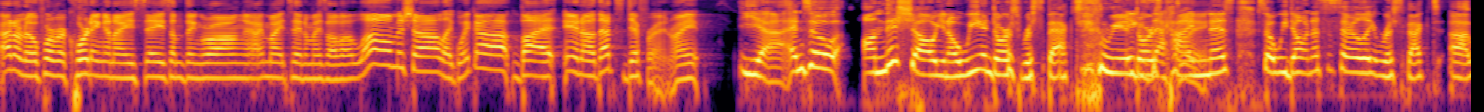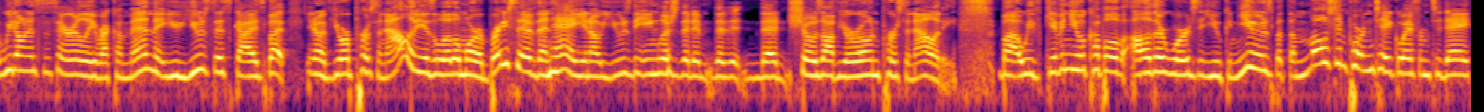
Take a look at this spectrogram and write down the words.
I don't know if we're recording and I say something wrong, I might say to myself, "Hello, Michelle," like wake up. But you know that's different, right? Yeah. And so on this show, you know, we endorse respect. we endorse Exactly. kindness. So we don't necessarily respect, uh, we don't necessarily recommend that you use this, guys. But, you know, if your personality is a little more abrasive, then hey, you know, use the English that it, that it, that shows off your own personality. But we've given you a couple of other words that you can use. But the most important takeaway from today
